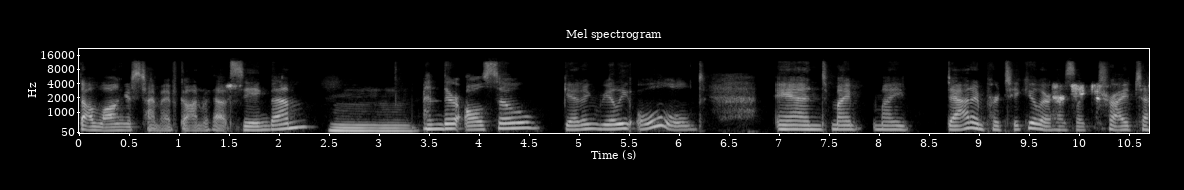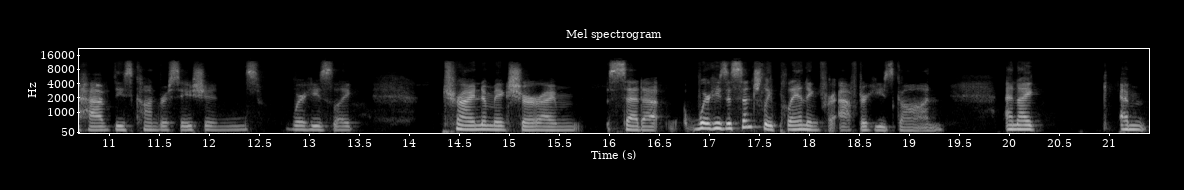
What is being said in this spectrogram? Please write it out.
the longest time I've gone without seeing them. Mm. And they're also getting really old. And my, my dad in particular has like tried to have these conversations where he's like trying to make sure I'm set up where he's essentially planning for after he's gone. And i am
